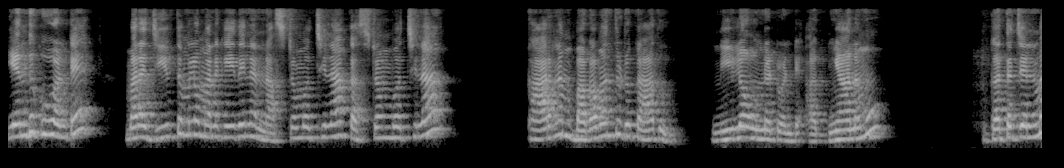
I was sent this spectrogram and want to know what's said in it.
ఎందుకు అంటే మన జీవితంలో మనకి ఏదైనా నష్టం వచ్చినా కష్టం వచ్చినా కారణం భగవంతుడు కాదు. నీలో ఉన్నటువంటి అజ్ఞానము గత జన్మ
